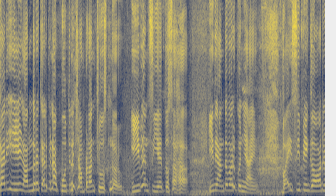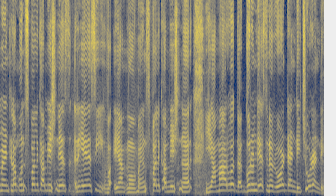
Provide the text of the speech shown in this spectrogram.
కానీ వీళ్ళందరూ కలిపి నా కూతురిని చంపడానికి చూస్తున్నారు. ఈవెన్ సీఏతో సహా. ఇది ఎంతవరకు న్యాయం? వైసీపీ గవర్నమెంట్లో మున్సిపల్ కమిషనర్ వేసి మున్సిపల్ కమిషనర్ ఎంఆర్ఓ దగ్గరుండి వేసిన రోడ్ అండి చూడండి.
